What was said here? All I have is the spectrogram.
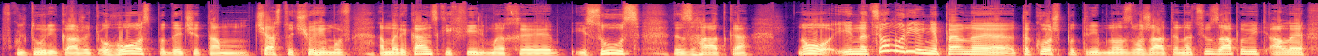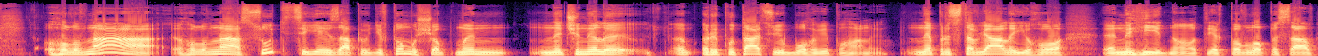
в культурі кажуть О Господи, чи там часто чуємо в американських фільмах е, Ісус, згадка. Ну, І на цьому рівні, певне, також потрібно зважати на цю заповідь, але головна, головна суть цієї заповіді в тому, щоб ми не чинили е, репутацію Богові поганою не представляли його е, негідно. От як Павло писав,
